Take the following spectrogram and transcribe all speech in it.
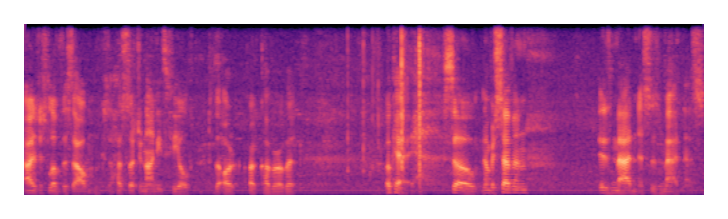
I just love this album because it has such a 90s feel to the art, art cover of it. Okay, so number seven, is Madness is Madness.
